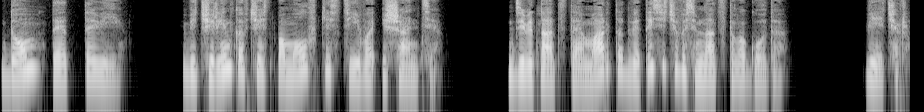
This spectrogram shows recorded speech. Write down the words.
Дом Тетта Ви. Вечеринка в честь помолвки Стива и Шанти. 19 марта 2018 года. Вечер.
